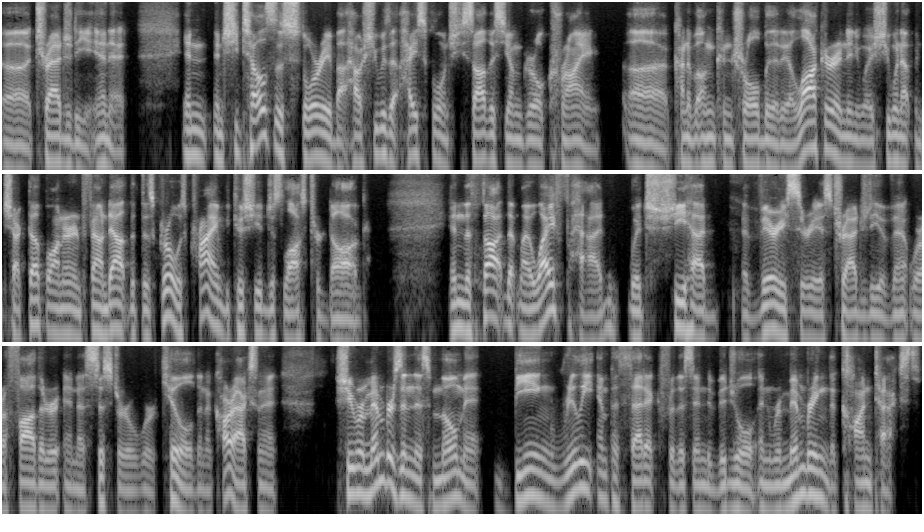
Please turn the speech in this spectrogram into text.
uh, tragedy in it and and she tells this story about how she was at high school and she saw this young girl crying uh, kind of uncontrollably at a locker. And anyway, she went up and checked up on her and found out that this girl was crying because she had just lost her dog. And the thought that my wife had, which she had a very serious tragedy event where a father and a sister were killed in a car accident, she remembers in this moment being really empathetic for this individual and remembering the context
